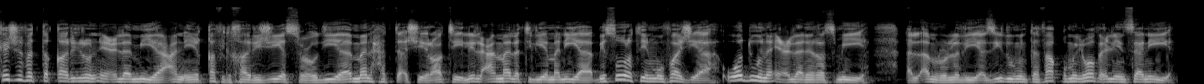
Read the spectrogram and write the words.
كشفت تقارير إعلامية عن إيقاف الخارجية السعودية منح التأشيرات للعمالة اليمنية بصورة مفاجئة ودون إعلان رسمي. الأمر الذي يزيد من تفاقم الوضع الإنساني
